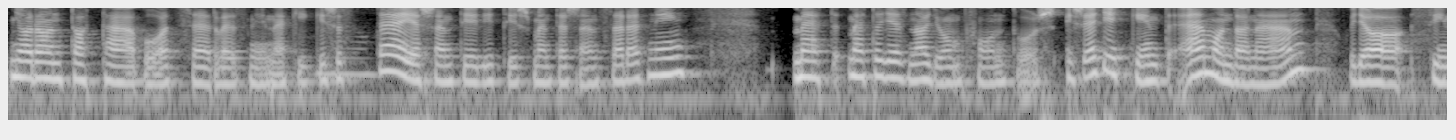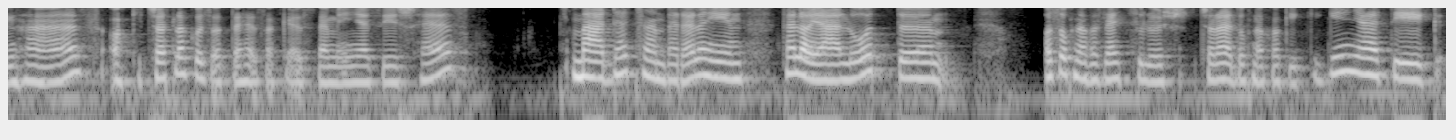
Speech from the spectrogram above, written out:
nyaranta tábort szervezni nekik, és ezt teljesen térítésmentesen szeretnénk, mert, mert hogy ez nagyon fontos. És egyébként elmondanám, hogy a színház, aki csatlakozott ehhez a kezdeményezéshez, már december elején felajánlott azoknak az egyszülős családoknak, akik igényelték,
